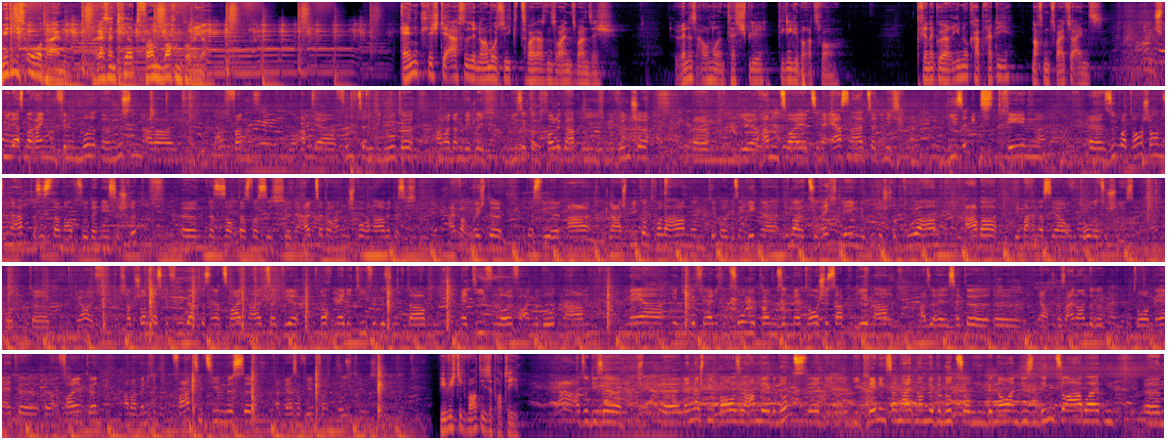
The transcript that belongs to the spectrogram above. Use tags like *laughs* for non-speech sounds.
Middies Overtime, präsentiert vom Wochenkurier. Endlich der erste Dynamo-Sieg 2022, wenn es auch nur im Testspiel gegen Liberec war. Trainer Guarino Capretti nach dem 2 zu 1. Ins Spiel erstmal reinfinden äh, müssen, aber ich fand, so ab der 15. Minute haben wir dann wirklich diese Kontrolle gehabt, die ich mir wünsche. Ähm, wir haben zwar jetzt in der ersten Halbzeit nicht diese extrem äh, super Torchancen gehabt. Das ist dann auch so der nächste Schritt. Ähm, das ist auch das, was ich in der Halbzeit auch angesprochen habe, dass ich einfach möchte, dass wir A, klar Spielkontrolle haben und uns den Gegner immer zurechtlegen, eine gute Struktur haben, aber wir machen das ja, um Tore zu schießen. Und äh, ja, ich, ich habe schon das Gefühl gehabt, dass in der zweiten Halbzeit wir noch mehr die Tiefe gesucht haben, mehr Tiefenläufe angeboten haben, mehr in die gefährlichen Zonen gekommen sind, mehr Torschüsse abgegeben haben. Also es hätte äh, ja, das eine oder andere Tor mehr hätte äh, fallen können. Aber wenn ich ein Fazit ziehen müsste, dann wäre es auf jeden Fall ein positives. Wie wichtig war diese Partie? Ja, also diese äh, Länderspielpause haben wir genutzt, äh, die, die, Trainingseinheiten haben wir genutzt, um genau an diesen Dingen zu arbeiten. Ähm,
